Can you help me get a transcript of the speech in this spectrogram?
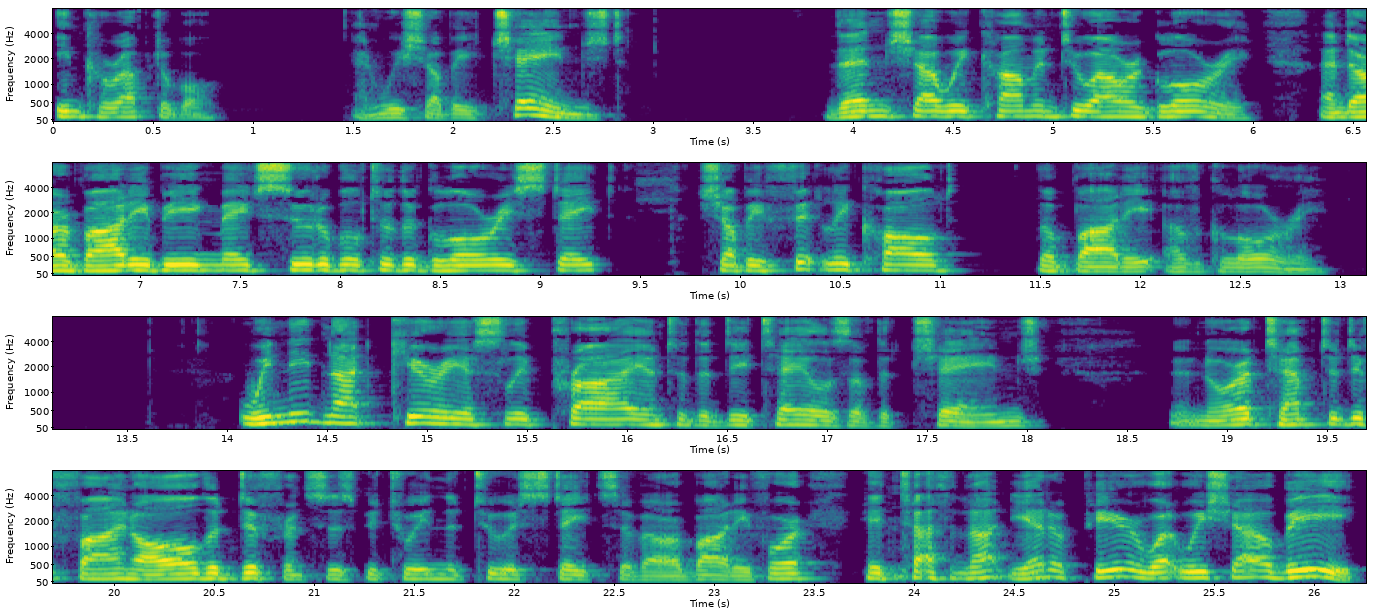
incorruptible, and we shall be changed. Then shall we come into our glory, and our body being made suitable to the glory state shall be fitly called the body of glory. We need not curiously pry into the details of the change, nor attempt to define all the differences between the two estates of our body, for it doth not yet appear what we shall be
